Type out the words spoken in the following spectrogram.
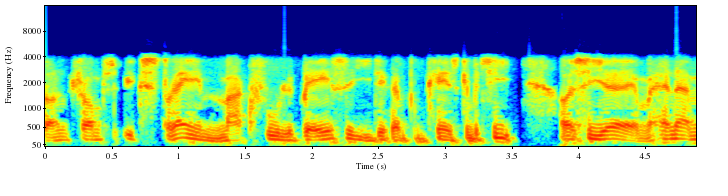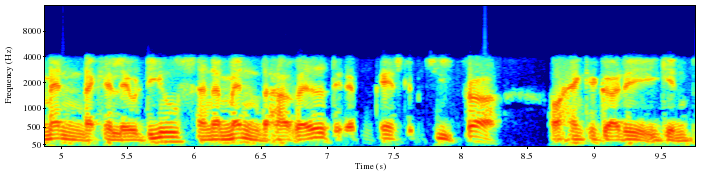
Donald Trumps ekstrem magtfulde base i det republikanske parti, og siger, at han er manden, der kan lave deals, han er manden, der har reddet det republikanske parti før, og han kan gøre det igen.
